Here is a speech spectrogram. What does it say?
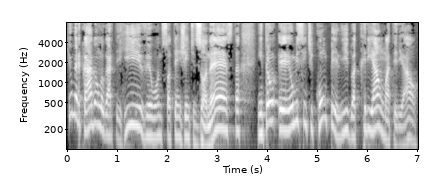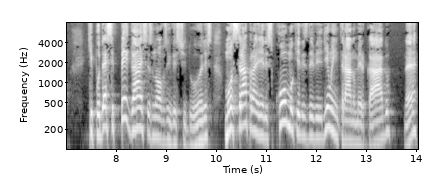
que o mercado é um lugar terrível, onde só tem gente desonesta. Então, eh, eu me senti compelido a criar um material que pudesse pegar esses novos investidores, mostrar para eles como que eles deveriam entrar no mercado, né?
